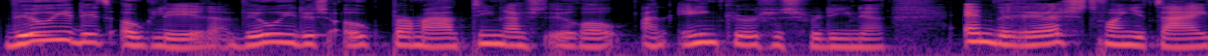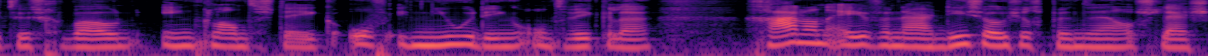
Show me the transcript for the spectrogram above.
Wil je dit ook leren? Wil je dus ook per maand 10.000 euro aan één cursus verdienen en de rest van je tijd dus gewoon in klanten steken of in nieuwe dingen ontwikkelen? Ga dan even naar diesocials.nl slash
